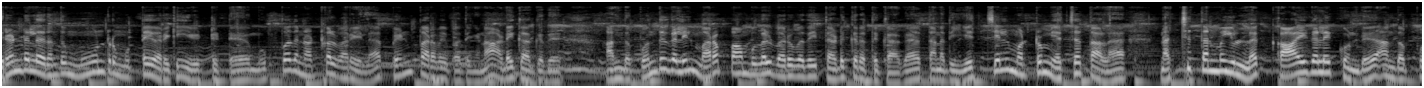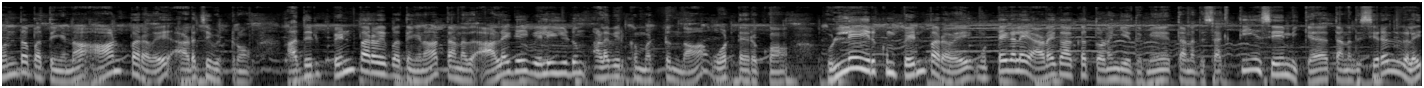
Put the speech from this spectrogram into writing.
இரண்டுல இருந்து மூன்று முட்டை வரைக்கும் இட்டுட்டு முப்பது நாட்கள் வரையில பெண் பறவை பார்த்தீங்கன்னா அடைக்காக்குது அந்த பொந்துகளில் மரப்பாம்புகள் வருவதை தடுக்கிறதுக்காக தனது எச்சில் மற்றும் எச்சத்தால நச்சுத்தன்மையுள்ள காய்களை கொண்டு அந்த பொந்தை பார்த்திங்கன்னா ஆண் பறவை அடைச்சி விட்டுரும். அதில் பெண் பறவை பார்த்திங்கன்னா தனது அழகை வெளியிடும் அளவிற்கு மட்டும்தான் ஓட்டை இருக்கும். உள்ளே இருக்கும் பெண் பறவை முட்டைகளை அடைகாக்க தொடங்கியதுமே தனது சக்தியை சேமிக்க தனது சிறகுகளை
